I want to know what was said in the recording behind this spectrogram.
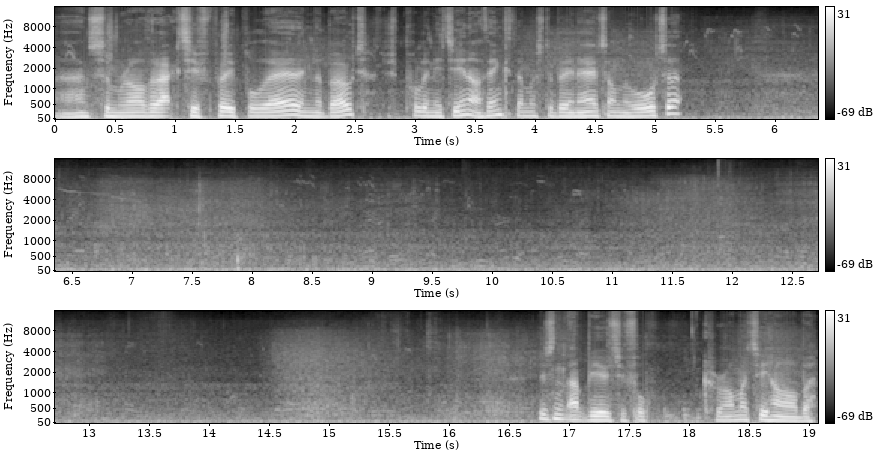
And some rather active people there in the boat, just pulling it in I think, they must have been out on the water. Isn't that beautiful? Cromarty Harbour.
